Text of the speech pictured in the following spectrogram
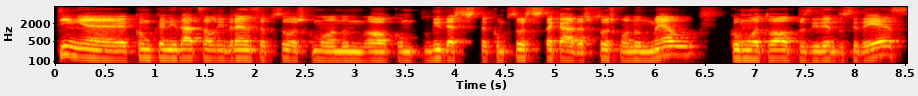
tinha como candidatos à liderança pessoas como o Nuno, ou como líderes, como pessoas destacadas, pessoas como o Nuno Melo, como o atual presidente do CDS,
